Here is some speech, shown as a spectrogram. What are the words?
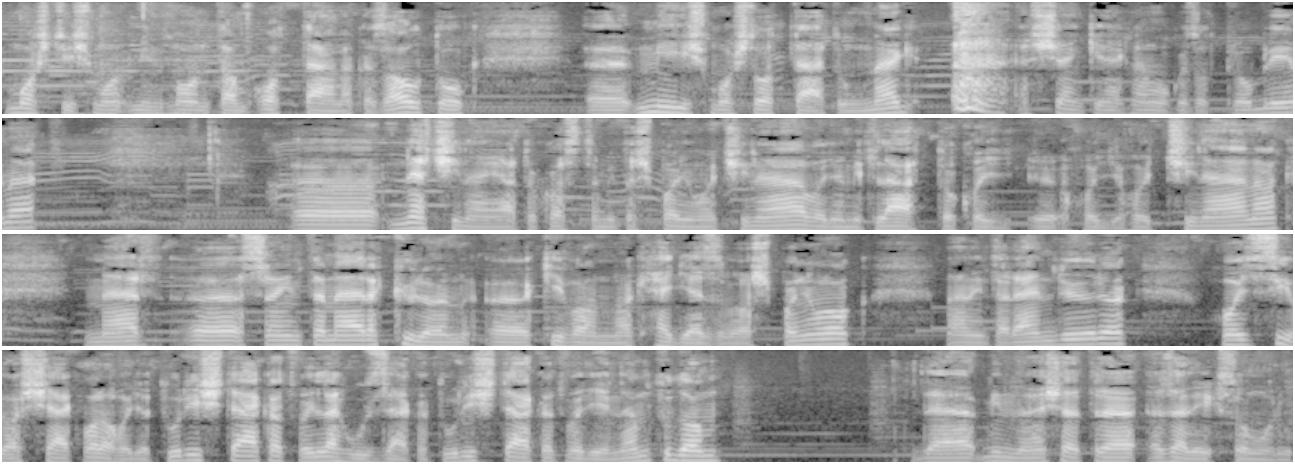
most is, mint mondtam, ott állnak az autók, mi is most ott álltunk meg, ez senkinek nem okozott problémát. Ne csináljátok azt, amit a spanyol csinál, vagy amit láttok, hogy, hogy, hogy csinálnak, mert szerintem erre külön ki vannak hegyezve a spanyolok, mármint a rendőrök, hogy szívassák valahogy a turistákat, vagy lehúzzák a turistákat, vagy én nem tudom, de minden esetre ez elég szomorú.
